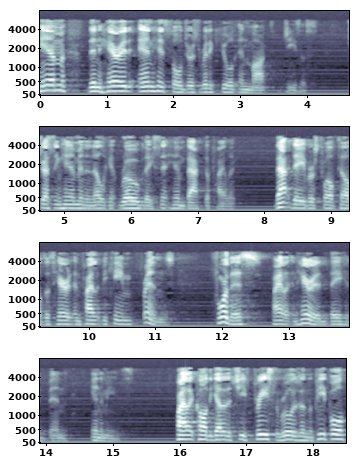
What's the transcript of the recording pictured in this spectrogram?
him, then Herod and his soldiers ridiculed and mocked. Dressing him in an elegant robe, they sent him back to Pilate. That day, verse 12 tells us, Herod and Pilate became friends. For this, Pilate and Herod, they had been enemies. Pilate called together the chief priests, the rulers, and the people.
